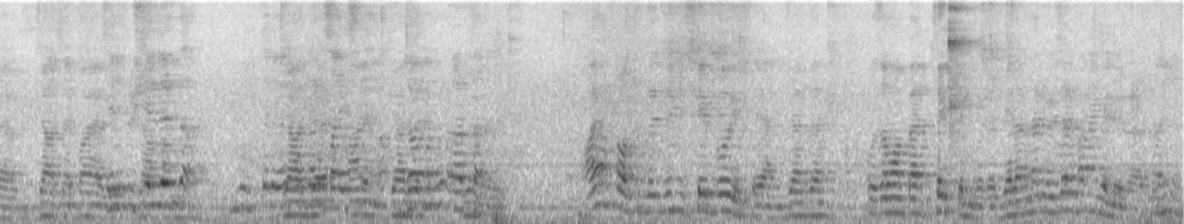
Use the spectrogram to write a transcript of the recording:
ya. Cadde bayağı Senin müşterilerin de muhtemelen Cadde, onların sayesinde aynen, canlanır artar. Ayak altı dediğimiz şey bu işte yani. Cadde o zaman ben tektim burada. Gelenler özel bana geliyorlar. Aynen.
